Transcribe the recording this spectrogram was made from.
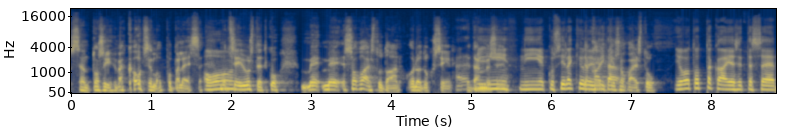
se on tosi hyvä kausi loppupeleissä. Mutta se just, että kun me, me sokaistutaan odotuksiin ja tämmöiseen. Niin, niin, ja kun silläkin oli ja kaikki niitä, sokaistuu. Joo, totta kai, ja sitten se,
